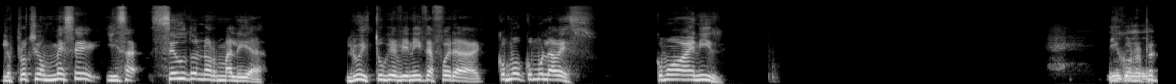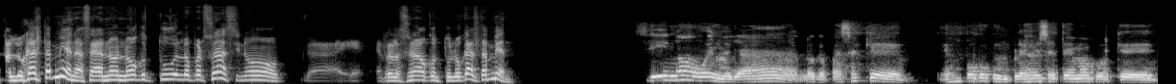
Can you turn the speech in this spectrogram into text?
los próximos meses y esa pseudo normalidad? Luis, tú que venís de afuera, ¿cómo, cómo la ves? ¿Cómo va a venir? Y con respecto al local también, o sea, no, no tú en lo personal, sino eh, relacionado con tu local también. Sí, no, bueno, ya lo que pasa es que es un poco complejo ese tema porque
